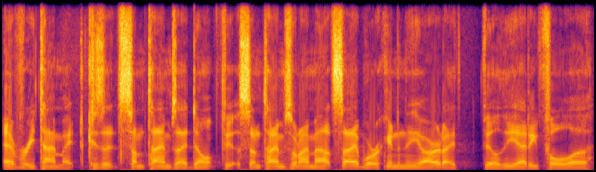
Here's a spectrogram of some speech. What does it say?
every time I because sometimes I don't feel. Sometimes when I'm outside working in the yard, I fill the eddy full of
